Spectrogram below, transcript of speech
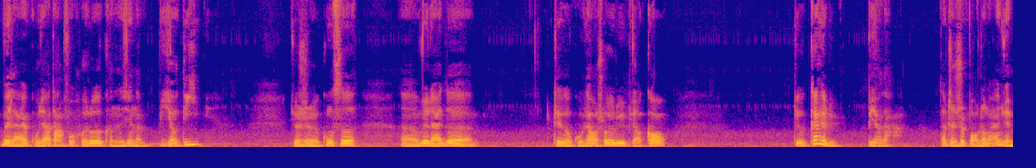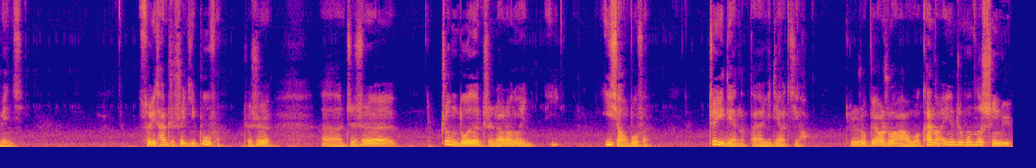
未来股价大幅回落的可能性呢比较低，就是公司呃未来的这个股票收益率比较高，这个概率比较大，它只是保证了安全边际，所以它只是一部分，只是呃只是众多的指标当中一一小部分。这一点呢，大家一定要记好，就是说不要说啊，我看到哎这个公司的市盈率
